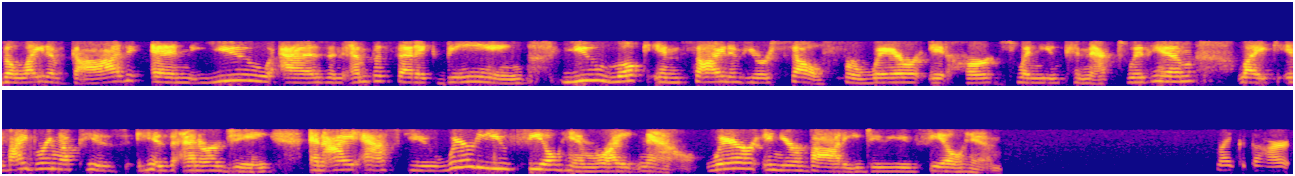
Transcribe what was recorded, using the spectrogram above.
the light of God and you as an empathetic being, you look inside of yourself for where it hurts when you connect with him. Like if I bring up his his energy and I ask you, where do you feel him right now? Where in your body do you feel him? Like the heart.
